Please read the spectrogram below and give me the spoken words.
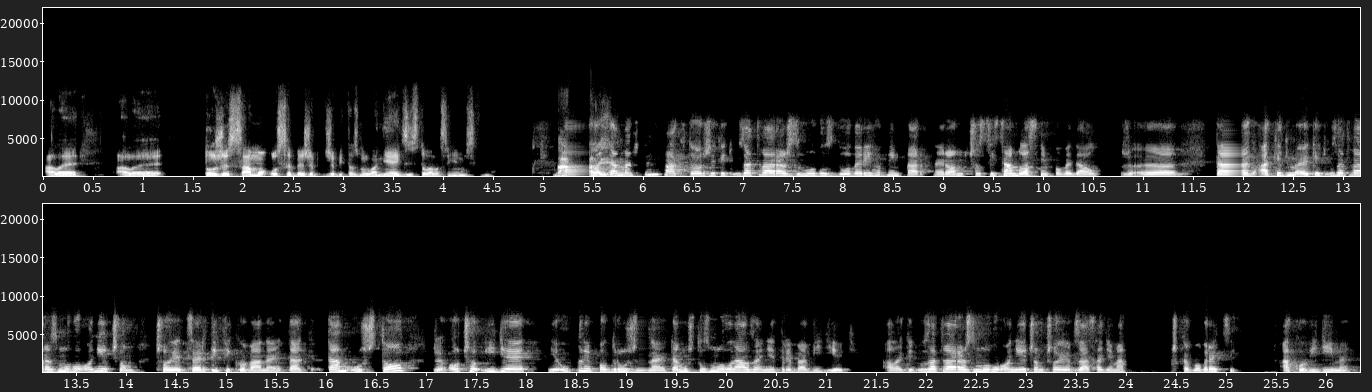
Ale, ale to, že samo o sebe, že, že by tá zmluva neexistovala, si nemyslím. Ale tam máš ten faktor, že keď uzatváraš zmluvu s dôveryhodným partnerom, čo si sám vlastne povedal, že, e, tak, a keď, keď uzatváraš zmluvu o niečom, čo je certifikované, tak tam už to, že o čo ide, je úplne podružné. Tam už tú zmluvu naozaj netreba vidieť. Ale keď uzatváraš zmluvu o niečom, čo je v zásade mačka vo vreci, ako vidíme,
